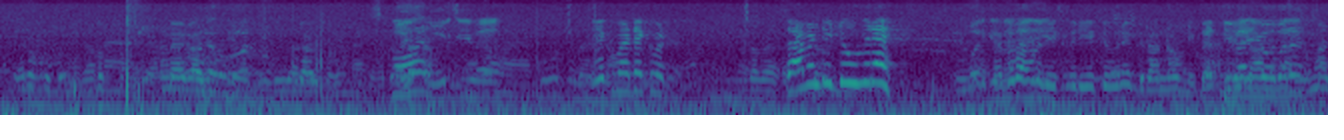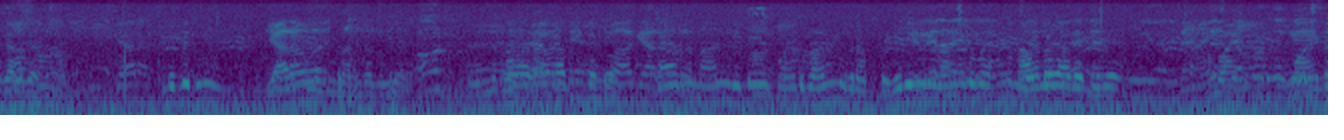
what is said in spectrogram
ਮੈਂ ਗੱਲ ਗੱਲ ਸੁਣ ਇੱਕ ਮਿੰਟ ਇੱਕ ਮਿੰਟ 72 ਵੀਰੇ ਕਹਿੰਦਾ ਹੁਣ ਦੇਖ ਮੇਰੀ ਇੱਕ ਉਹਨੇ ਰਨ ਆਊਟ ਨਹੀਂ ਕਰਦੀ ਬਾਈ ਓਵਰ ਮੈਂ ਗੱਲ ਕਰਦਾ ਬੀਬੀ ਤੂੰ 11 ਓਵਰ ਮੈਂ ਤਾਂ ਮਾਨ ਜਿਹੜੇ ਪੁਆਇੰਟ ਬਾਹਰ ਨੂੰ ਬਰਾਬਰ ਜਿਹੜੀ ਮੇਰੇ ਰਨ ਆਊਟ ਪਾਇਆ ਹੁਣ ਤੋਂ ਜ਼ਿਆਦਾ ਸੀ ਪੁਆਇੰਟ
